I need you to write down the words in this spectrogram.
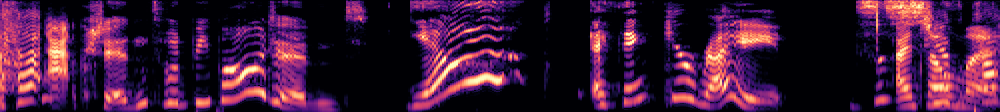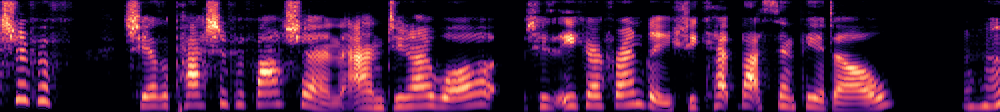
her actions would be pardoned, Yeah. I think you're right. This is and so she has much. a passion for. f- She has a passion for fashion, and do you know what? She's eco-friendly. She kept that Cynthia doll. hmm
